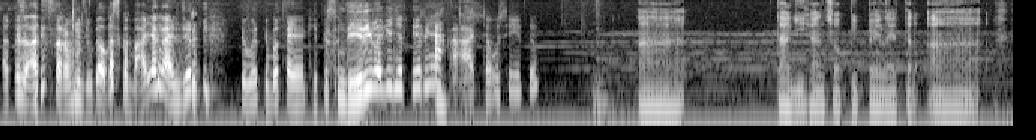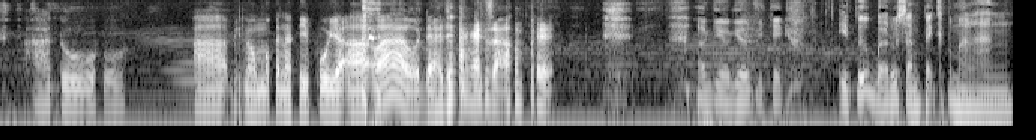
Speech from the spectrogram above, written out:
aku soalnya serem juga pas kebayang anjir. Tiba-tiba kayak gitu sendiri lagi nyetirnya. Kacau sih itu. Uh, tagihan Shopee Pay Letter A. Aduh. A binomo kena tipu ya A. Wah udah jangan sampai. Oke oke oke itu baru sampai ke Pemalang.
